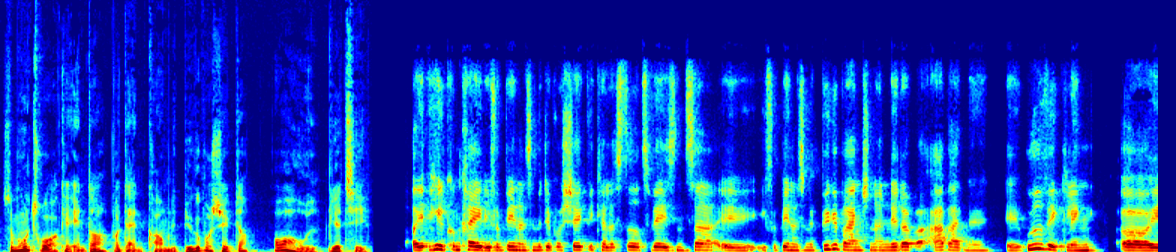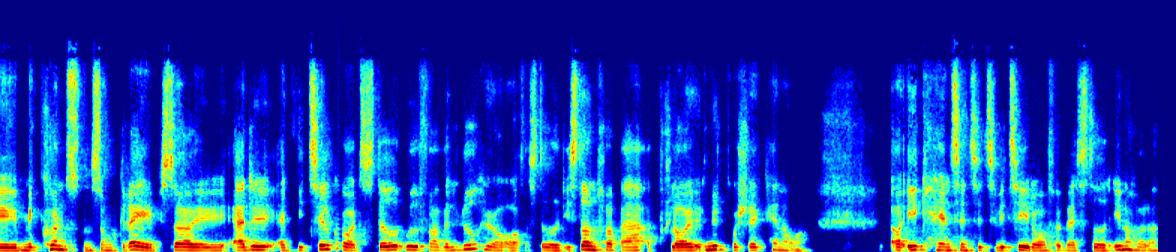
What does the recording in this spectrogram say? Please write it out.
som hun tror kan ændre, hvordan kommende byggeprojekter overhovedet bliver til. Og helt konkret i forbindelse med det projekt, vi kalder Stedets Væsen, så øh, i forbindelse med byggebranchen og netop at arbejde med øh, udvikling og øh, med kunsten som greb, så øh, er det, at vi tilgår et sted ud fra at være lydhøre over for stedet, i stedet for bare at pløje et nyt projekt henover og ikke have en sensitivitet over for, hvad stedet indeholder.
